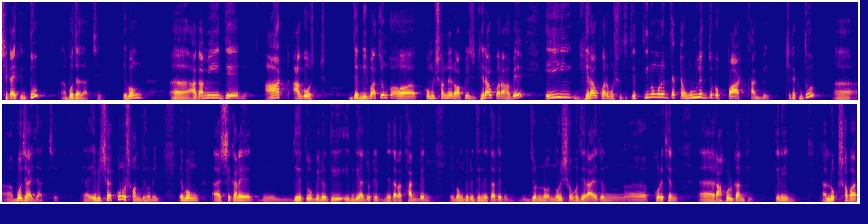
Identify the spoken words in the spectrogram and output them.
সেটাই কিন্তু বোঝা যাচ্ছে। এবং আগামী যে আট আগস্ট যে নির্বাচন কমিশনের অফিস ঘেরাও করা হবে, এই ঘেরাও কর্মসূচিতে তৃণমূলের যে একটা উল্লেখযোগ্য পার্ট থাকবে, সেটা কিন্তু বোঝাই যাচ্ছে। এ বিষয়ে কোনো সন্দেহ নেই। এবং সেখানে যেহেতু বিরোধী ইন্ডিয়া জোটের নেতারা থাকবেন এবং বিরোধী নেতাদের জন্য নৈশভোজের আয়োজন করেছেন রাহুল গান্ধী। তিনি লোকসভার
